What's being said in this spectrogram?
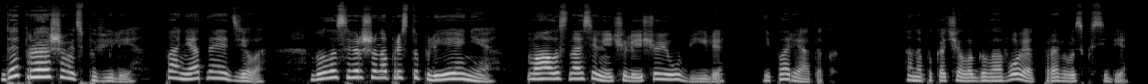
«Допрашивать повели. Понятное дело. Было совершено преступление. Мало снасильничали, еще и убили. Непорядок». Она покачала головой и отправилась к себе.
